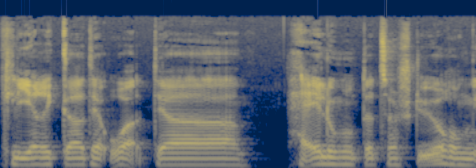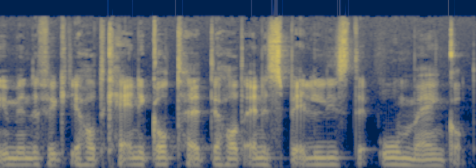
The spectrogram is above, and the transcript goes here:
Kleriker der, Or der Heilung und der Zerstörung. Im Endeffekt, er hat keine Gottheit, der hat eine Spellliste. Oh mein Gott.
